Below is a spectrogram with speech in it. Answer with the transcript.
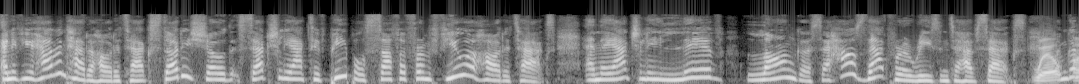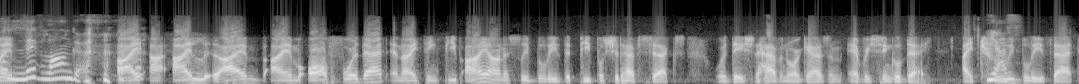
And if you haven't had a heart attack, studies show that sexually active people suffer from fewer heart attacks and they actually live longer. So how's that for a reason to have sex? Well, I'm going to live longer. I, I, I, I'm, I am all for that, and I think people. I honestly believe that people should have sex, or they should have an orgasm every single day. I truly Yes. believe that,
